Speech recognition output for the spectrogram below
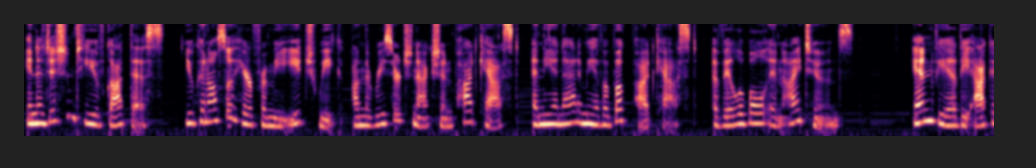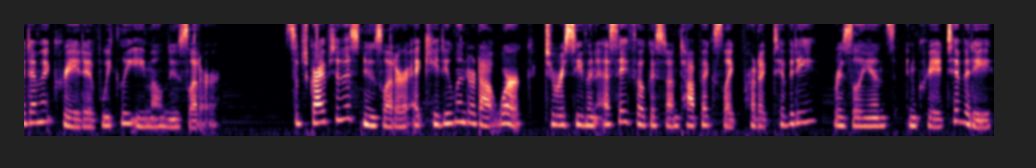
In addition to You've Got This, you can also hear from me each week on the Research in Action podcast and the Anatomy of a Book podcast, available in iTunes, and via the Academic Creative weekly email newsletter. Subscribe to this newsletter at katielinder.work to receive an essay focused on topics like productivity, resilience, and creativity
